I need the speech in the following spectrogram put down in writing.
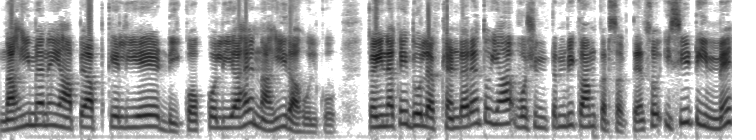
ना ही मैंने यहाँ पे आपके लिए डीकॉक को लिया है ना ही राहुल को। कहीं ना कहीं दो लेफ़्ट हैंडर हैं तो यहाँ वॉशिंगटन भी काम कर सकते हैं। सो so, इसी टीम में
